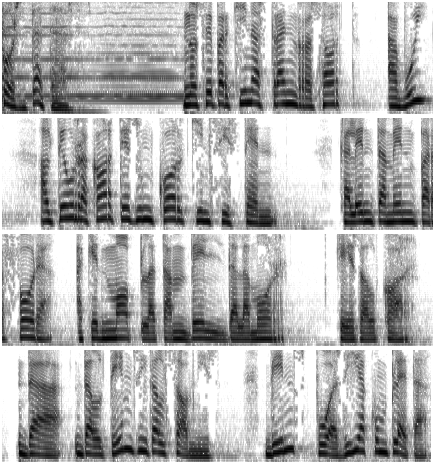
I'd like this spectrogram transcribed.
Postdates. No sé per quin estrany ressort, avui el teu record és un corc insistent, que lentament perfora aquest moble tan vell de l'amor, que és el cor. De Del temps i dels somnis, dins Poesia completa.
